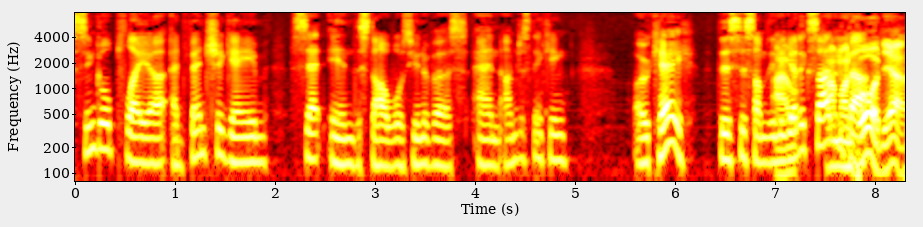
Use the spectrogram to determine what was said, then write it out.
single player adventure game set in the Star Wars universe. And I'm just thinking, okay, this is something to I- get excited about. I'm on about. board. Yeah.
